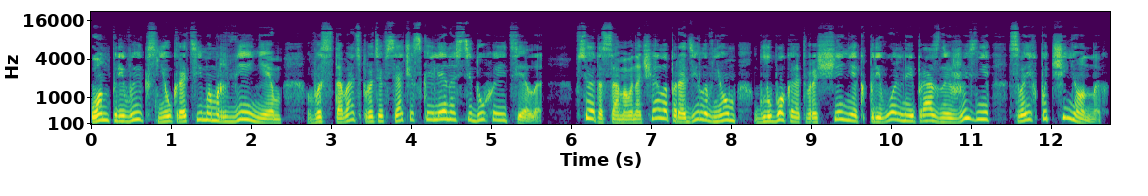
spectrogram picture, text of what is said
Он привык с неукротимым рвением восставать против всяческой лености духа и тела. Все это с самого начала породило в нем глубокое отвращение к привольной и праздной жизни своих подчиненных,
